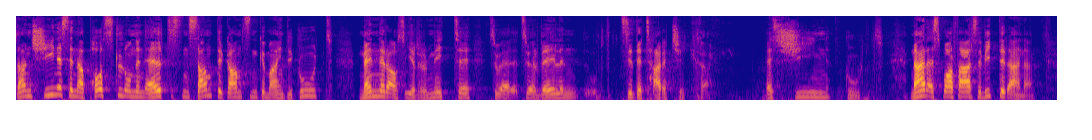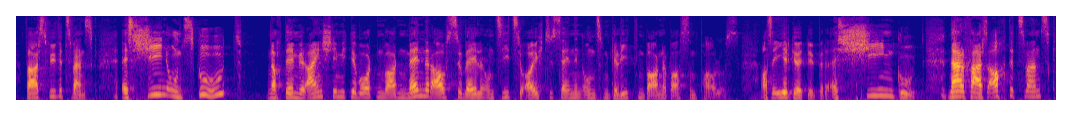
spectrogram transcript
Dann schien es den Aposteln und den Ältesten samt der ganzen Gemeinde gut, Männer aus ihrer Mitte zu, zu erwählen, sie dorthin zu. Es schien gut. Dann ein paar Verse weiter. Vers 25. Es schien uns gut, nachdem wir einstimmig geworden waren, Männer auszuwählen und sie zu euch zu senden, unserem geliebten Barnabas und Paulus. Also ihr geht über. Es schien gut. Nach Vers 28,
